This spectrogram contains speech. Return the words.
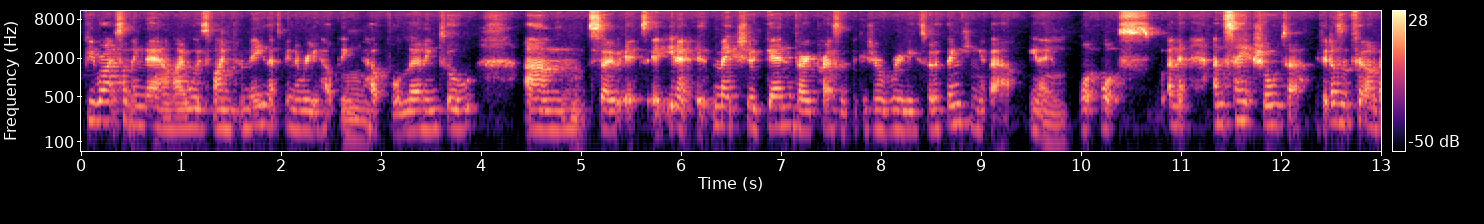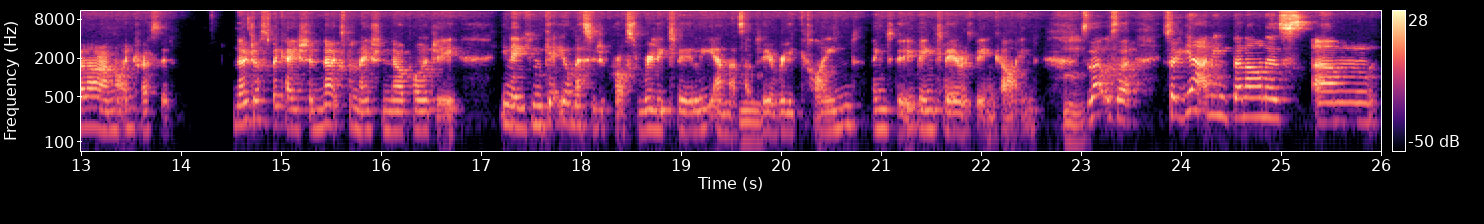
If you write something down, I always find for me that's been a really helping Mm. helpful learning tool. Um, so it's it, you know it makes you again very present because you're really sort of thinking about you know Mm. what what's and and say it shorter. If it doesn't fit on a banana, I'm not interested. No justification, no explanation, no apology. You know, you can get your message across really clearly, and that's Mm. actually a really kind thing to do. Being clear is being kind. Mm. So that was a so yeah. I mean, bananas, um,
